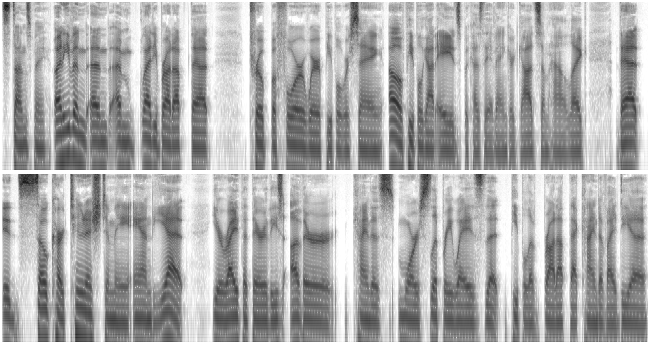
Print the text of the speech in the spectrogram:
stuns me. And even and I'm glad you brought up that trope before where people were saying, "Oh, people got AIDS because they have angered God somehow." Like that is so cartoonish to me and yet you're right that there are these other kind of more slippery ways that people have brought up that kind of idea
